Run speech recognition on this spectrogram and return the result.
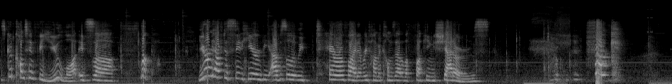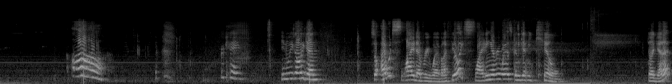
It's good content for you lot. It's, uh... Look, you don't have to sit here and be absolutely terrified every time it comes out of the fucking shadows. Fuck! Ah! Okay. In we go again. So I would slide everywhere, but I feel like sliding everywhere is gonna get me killed. Did I get it?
